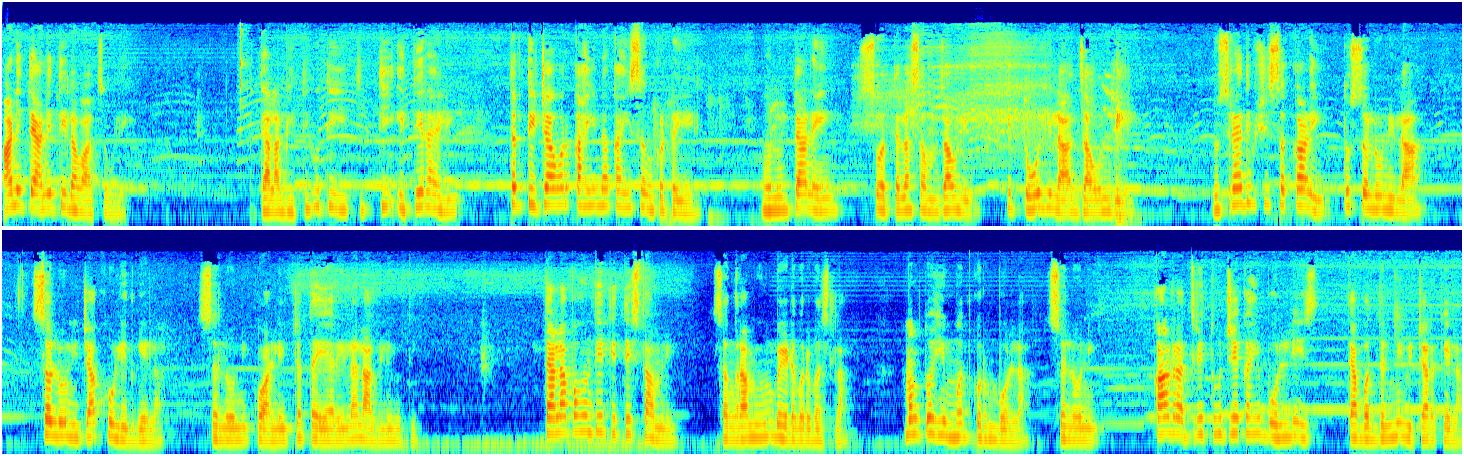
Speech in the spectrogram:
आणि त्याने तिला वाचवले. त्याला भीती होती की ती इथे राहिली तर तिच्यावर काही ना काही संकट येईल. म्हणून त्याने स्वतःला समजावले की तो हिला जाऊन देईल. दुसऱ्या दिवशी सकाळी तो सलोनीला सलोनीच्या खोलीत गेला. सलोनी कॉलेजच्या तयारीला लागली होती. त्याला पाहून ती तिथेच थांबली. संग्राम येऊन बेडवर बसला. मग तो हिंमत करून बोलला सलोनी काल रात्री तू जे काही बोललीस त्याबद्दल मी विचार केला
